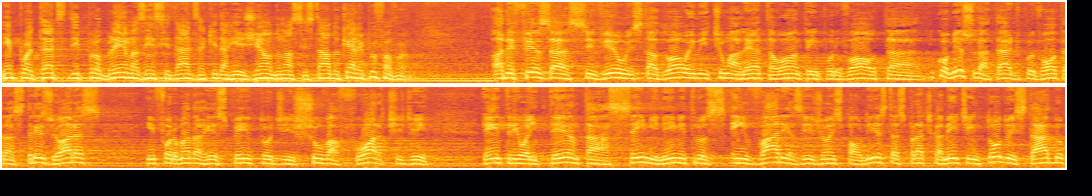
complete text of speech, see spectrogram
importantes de problemas em cidades aqui da região do nosso estado. Keller, por favor. A Defesa Civil Estadual emitiu um alerta ontem por volta, no começo da tarde, por volta das 13 horas, informando a respeito de chuva forte de entre 80 a 100 milímetros em várias regiões paulistas, praticamente em todo o estado,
